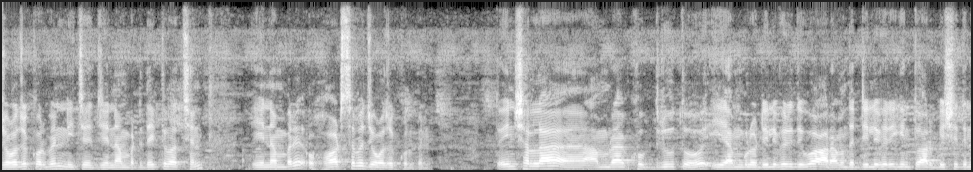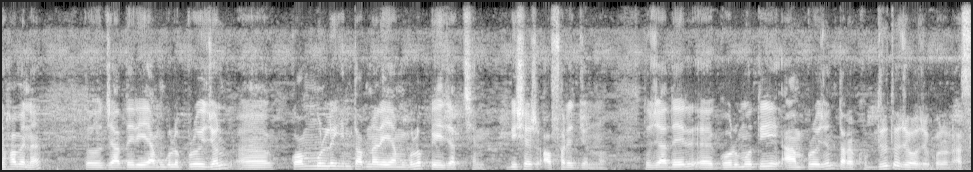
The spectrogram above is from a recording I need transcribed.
যোগাযোগ করবেন। নিচে যে নাম্বারটি দেখতে পাচ্ছেন, এই নাম্বারে হোয়াটসঅ্যাপে যোগাযোগ করবেন। তো ইনশাল্লাহ আমরা খুব দ্রুত এই আমগুলো ডেলিভারি দেবো। আর আমাদের ডেলিভারি কিন্তু আর বেশি দিন হবে না। তো যাদের এই আমগুলো প্রয়োজন কম মূল্যে কিন্তু আপনারা এই আমগুলো পেয়ে যাচ্ছেন বিশেষ অফারের জন্য। তো যাদের গরমতি, আম প্রয়োজন, তারা খুব দ্রুত যোগাযোগ করুন। আসসালাম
